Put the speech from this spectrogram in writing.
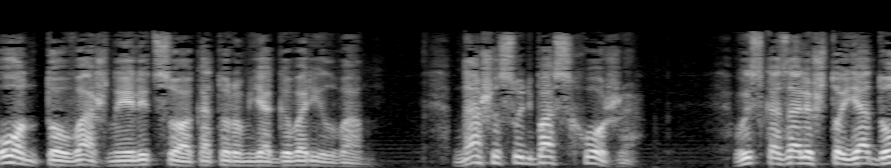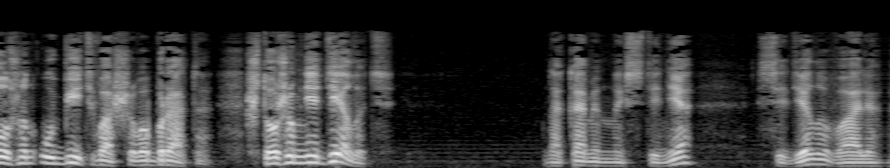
Он то важное лицо, о котором я говорил вам. Наша судьба схожа. Вы сказали, что я должен убить вашего брата. Что же мне делать?» На каменной стене сидела Валя.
